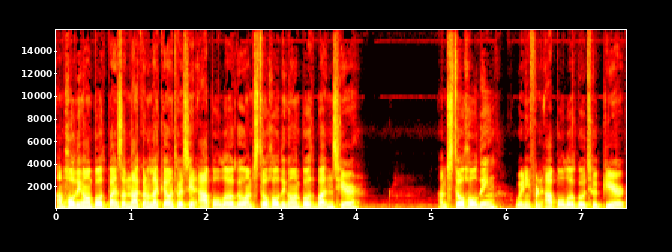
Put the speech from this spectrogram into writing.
I'm holding on both buttons. I'm not going to let go until I see an Apple logo. I'm still holding on both buttons here. I'm still holding, waiting for an Apple logo to appear.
